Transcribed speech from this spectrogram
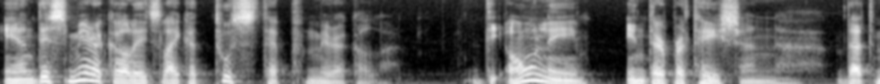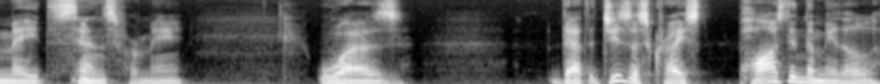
And this miracle, it's like a two step miracle. The only interpretation that made sense for me was that Jesus Christ paused in the middle,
